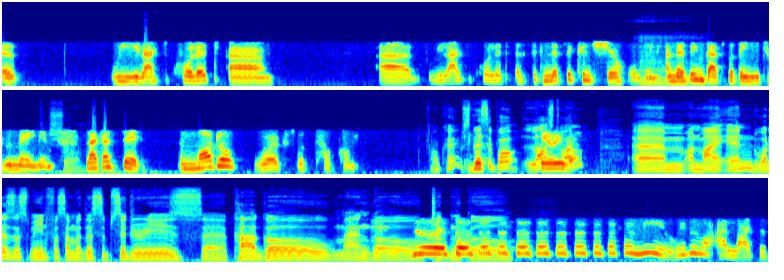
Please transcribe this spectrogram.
a we like to call it um, uh, we like to call it a significant shareholding, and I think that's what they need to remain in. Sure. Like I said, the model works with Telkom. Okay. Sinesipho, last one. well. Um, on my end, what does this mean for some of the subsidiaries, uh, Cargo, Mango, No, so, Technical? so, so, so, so, so, so, so for me, the reason why I like this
